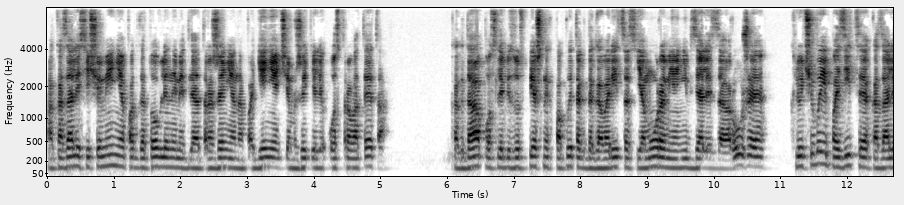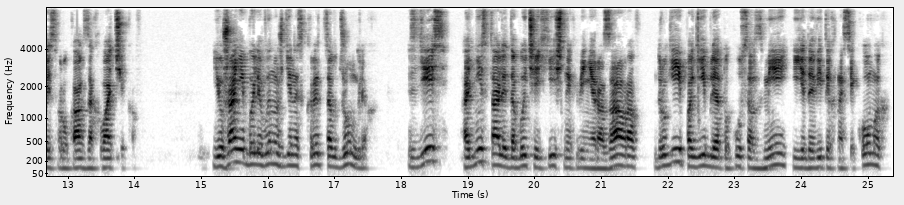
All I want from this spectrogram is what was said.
оказались еще менее подготовленными для отражения нападения, чем жители острова Тета. Когда после безуспешных попыток договориться с ямурами они взялись за оружие, ключевые позиции оказались в руках захватчиков южане были вынуждены скрыться в джунглях. Здесь одни стали добычей хищных венерозавров, другие погибли от укусов змей и ядовитых насекомых,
